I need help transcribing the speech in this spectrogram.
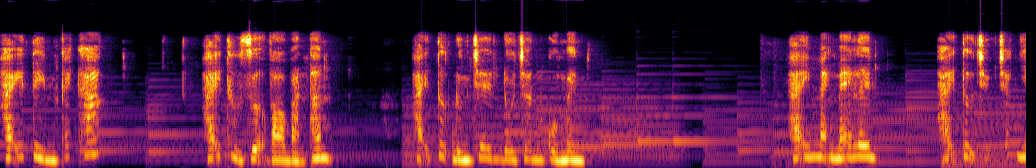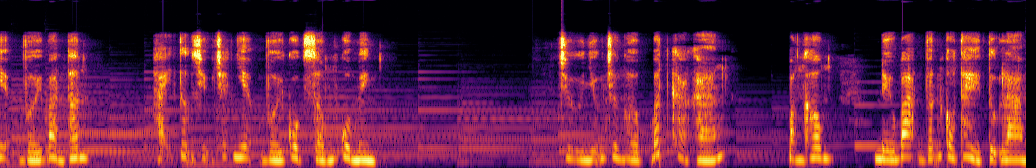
hãy tìm cách khác. Hãy thử dựa vào bản thân hãy tự đứng trên đôi chân của mình. Hãy mạnh mẽ lên. Hãy tự chịu trách nhiệm với bản thân. Hãy tự chịu trách nhiệm với cuộc sống của mình. Trừ những trường hợp bất khả kháng. Bằng không, nếu bạn vẫn có thể tự làm,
